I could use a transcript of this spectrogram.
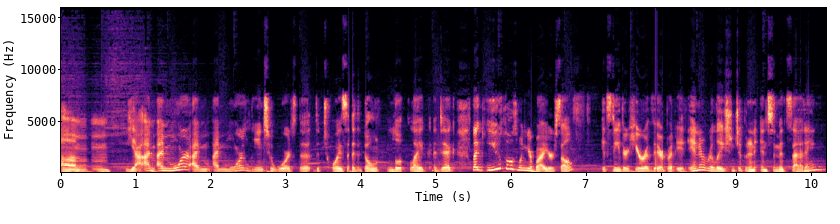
Um, yeah, I'm, I'm more, I'm, I'm more lean towards the the toys that don't look like a dick. Like use those when you're by yourself. It's neither here or there, but in a relationship in an intimate setting,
